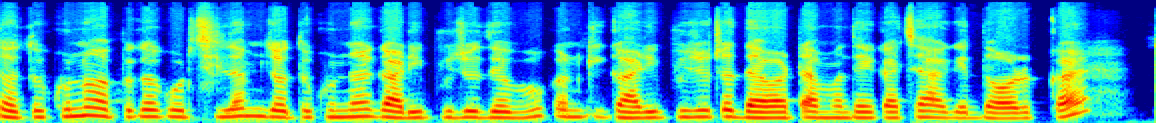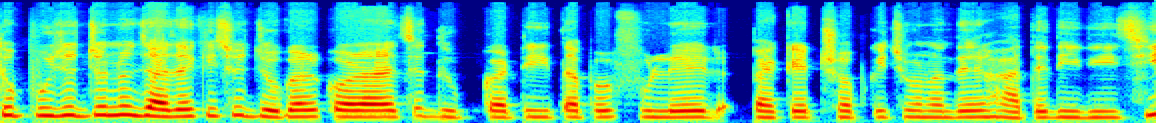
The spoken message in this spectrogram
ততক্ষণও অপেক্ষা করছিলাম যতক্ষণ না গাড়ি পুজো দেবো কারণ কি গাড়ি পুজোটা দেওয়াটা আমাদের কাছে আগে দরকার। তো পুজোর জন্য যা, যা কিছু জোগাড় করা আছে ধূপকাঠি, তারপর ফুলের প্যাকেট সবকিছু ওনাদের হাতে দিয়ে দিয়েছি।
